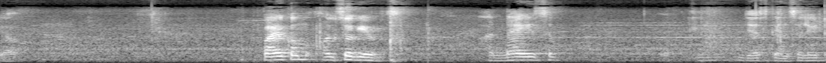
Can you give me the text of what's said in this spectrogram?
Yeah. picom also gives a nice just cancel it.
